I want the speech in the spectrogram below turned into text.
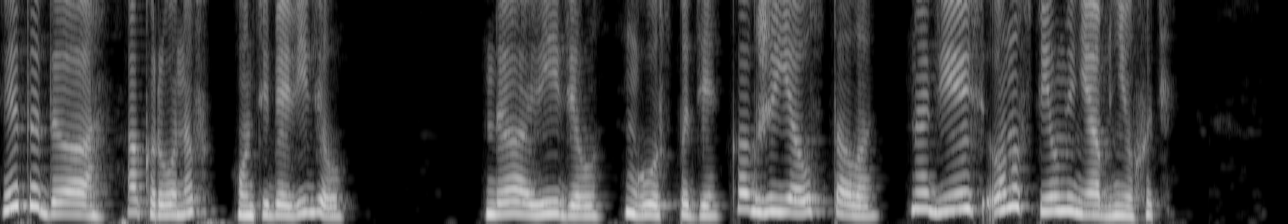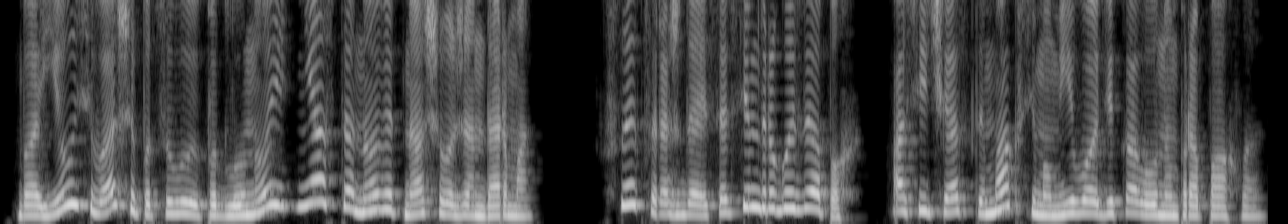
Это да. А Кронов, он тебя видел? Да, видел. Господи, как же я устала. Надеюсь, он успел меня обнюхать. Боюсь, ваши поцелуи под луной не остановят нашего жандарма. Секс рождает совсем другой запах, а сейчас ты максимум его одеколоном пропахла.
